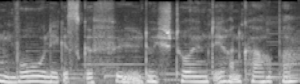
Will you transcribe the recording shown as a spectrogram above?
Ein wohliges Gefühl durchströmt ihren Körper.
